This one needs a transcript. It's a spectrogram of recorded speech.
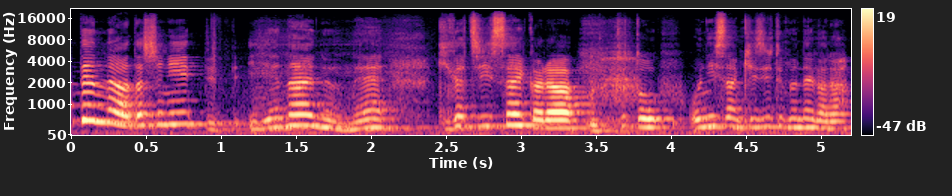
ってんのよ私にって言って言えないのよね気が小さいからちょっとお兄さん気づいてくんないから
